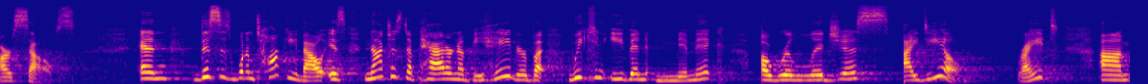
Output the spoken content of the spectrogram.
ourselves. And this is what I'm talking about is not just a pattern of behavior, but we can even mimic a religious ideal right? Um,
